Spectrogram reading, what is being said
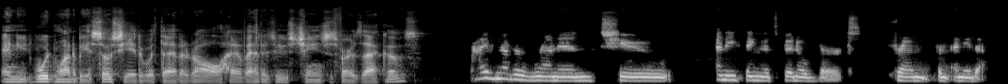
and you wouldn't want to be associated with that at all. Have attitudes changed as far as that goes? I've never run into anything that's been overt from from any of that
